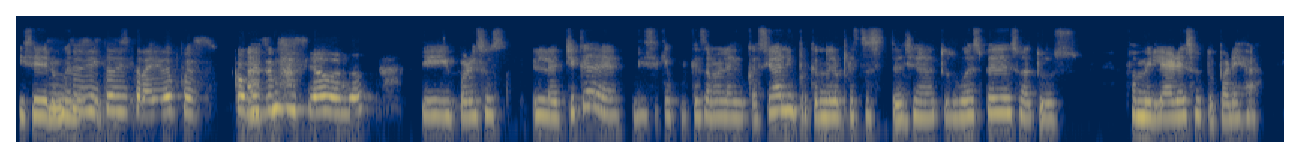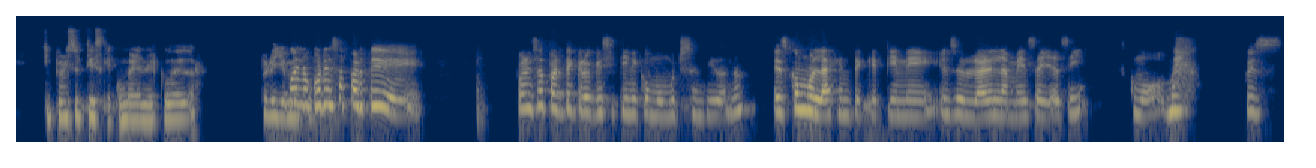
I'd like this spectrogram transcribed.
Y se dieron cuenta. Si estás distraído, pues comes demasiado, ¿no? Sí, por eso la chica dice que porque es mala educación y porque no le prestas atención a tus huéspedes o a tus familiares o a tu pareja. Y por eso tienes que comer en el comedor. Pero yo bueno, por esa parte, por esa parte creo que sí tiene como mucho sentido, ¿no? Es como la gente que tiene el celular en la mesa y así. Es como, pues,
